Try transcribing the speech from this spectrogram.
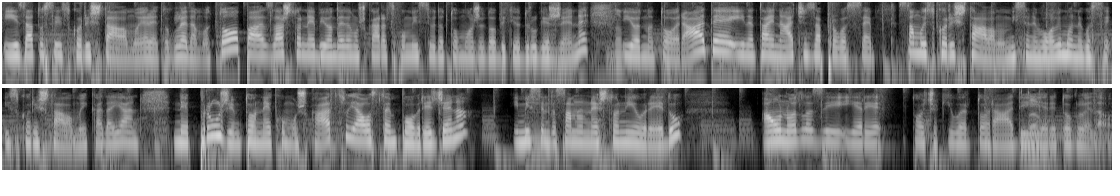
I zato se iskorištavamo, jer eto, gledamo to, pa zašto ne bi onda jedan muškarac pomislio da to može dobiti od druge žene i odmah to rade i na taj način zapravo se samo iskorištavamo. Mi se ne volimo, nego se iskorištavamo. I kada ja ne pružim to nekom muškarcu, ja ostajem povrijeđena i mislim da sa mnom nešto nije u redu, a on odlazi jer je to očekivao jer to radi, jer je to gledao.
